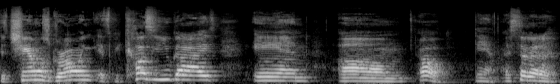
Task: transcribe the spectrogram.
The channel's growing. It's because of you guys. And um, oh, damn! I still gotta,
